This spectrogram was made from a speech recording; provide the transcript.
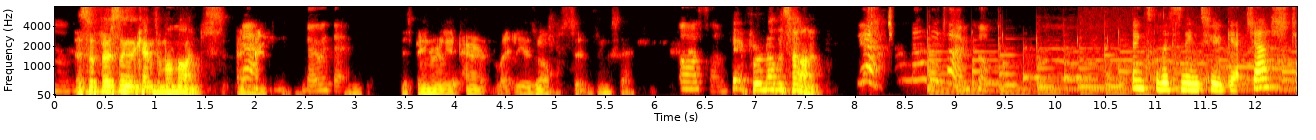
Mm. That's the first thing that came to my mind. And Yeah. Go with it. it's been really apparent lately as well, certain things. So, Awesome. yeah, for another time. Yeah. Another time. Cool. Thanks for listening to Get Jashed.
